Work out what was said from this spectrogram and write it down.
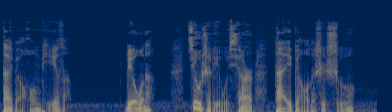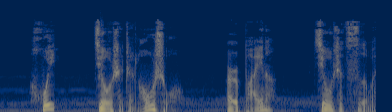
代表黄皮子；柳呢，就是柳仙儿，代表的是蛇；灰就是只老鼠，而白呢，就是刺猬。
